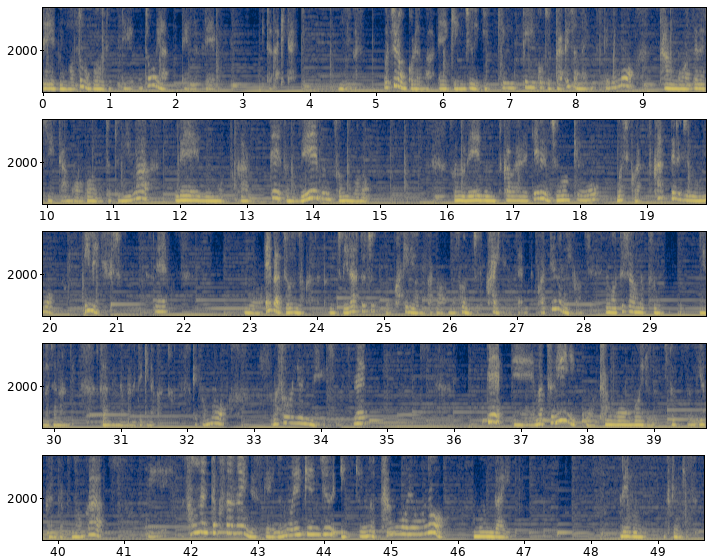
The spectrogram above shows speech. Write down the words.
例文ごと覚えるっていうことをやってみていただきたいと思います。もちろんこれは英検準1級っていうことだけじゃないんですけども単語新しい単語を覚える時には例文を使ってその例文そのものその例文使われている状況をもしくは使っている自分をイメージするんですね。もう絵が上手な方ちょっとイラストちょっと描けるような方はもうそういうのちょっと描いてみたりとかっていうのもいいかもしれないですね。私はあんまりそういうの苦手なんで残念ながらできなかったんですけども、まあ、そういうイメージですね。で、えー、まあ、次にこう単語を覚える一つ役に立つのが、えー、そんなにたくさんないんですけれども英検11級の単語用の問題例文付きの記事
